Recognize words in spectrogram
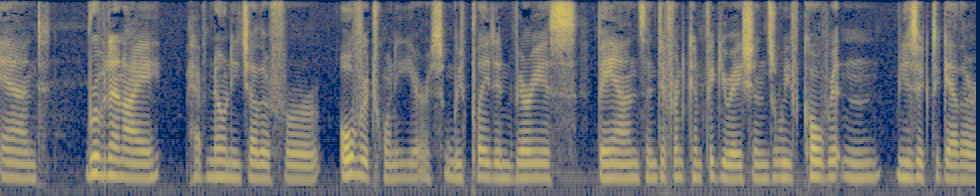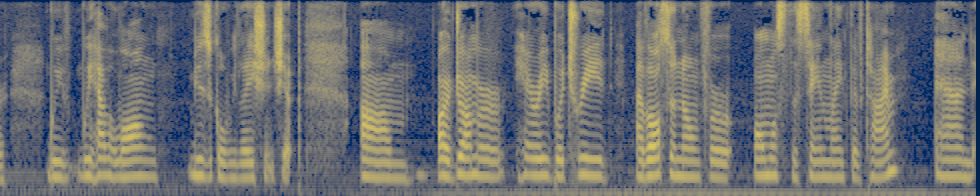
And Ruben and I have known each other for over 20 years. We've played in various bands and different configurations. We've co-written music together. We we have a long musical relationship. Um, our drummer Harry Butch Reed, I've also known for almost the same length of time, and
